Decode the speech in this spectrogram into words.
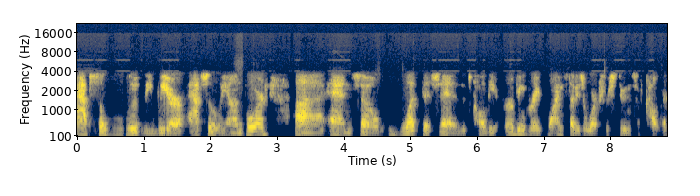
absolutely, we are absolutely on board. Uh, and so what this is, it's called the Urban Grape Wine Studies Award for Students of Color.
